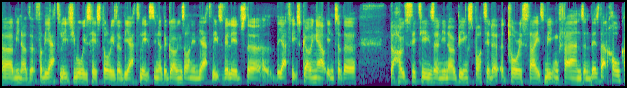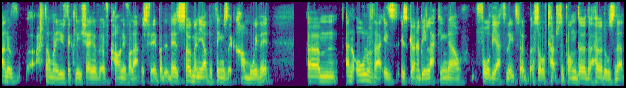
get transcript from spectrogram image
Um, you know, the, for the athletes, you always hear stories of the athletes. You know, the goings on in the athletes' village, the the athletes going out into the the host cities and you know being spotted at, at, tourist sites meeting fans and there's that whole kind of i don't want to use the cliche of, of carnival atmosphere but there's so many other things that come with it Um, and all of that is is going to be lacking now for the athletes. I, I, sort of touched upon the the hurdles that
